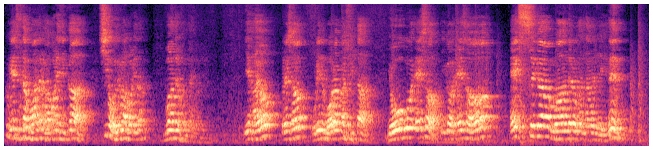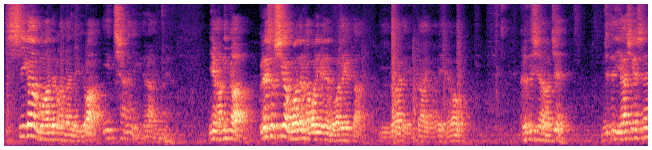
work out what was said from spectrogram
그럼 얘 둘 다 무한대로 가버리니까 c가 어디로 가버리나? 무한대로 간다 이 말이야 이해 가요? 그래서 우리는 뭐라고 할 수 있다? 요거에서 이거에서 x가 무한대로 간다는 얘기는 c가 무한대로 간다는 얘기와 일치하는 얘기더라 이 말이야 이해 갑니까? 그래서 c가 무한대로 가버리면 뭐가 되겠다? 이거가 되겠다 이 말이에요 그런 뜻이잖아 맞지? 문제들 이해하시겠어요?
